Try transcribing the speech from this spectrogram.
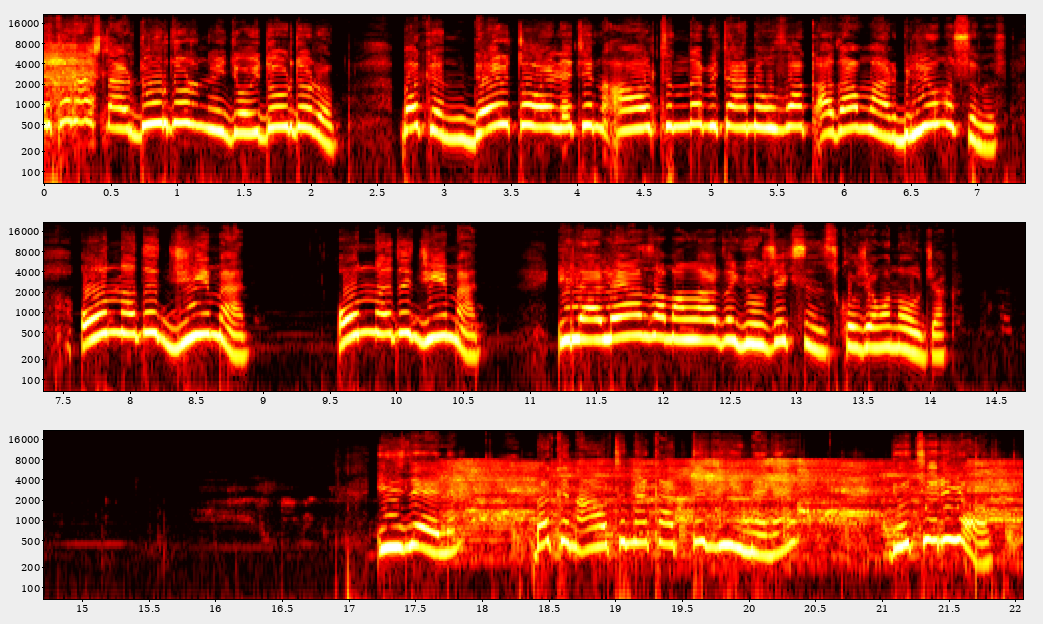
Arkadaşlar durdurun videoyu durdurun. Bakın dev tuvaletin altında bir tane ufak adam var biliyor musunuz? Onun adı G-Man. Onun adı G-Man. İlerleyen zamanlarda göreceksiniz kocaman olacak. İzleyelim. Bakın altına kattı G-Man'i. Götürüyor.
